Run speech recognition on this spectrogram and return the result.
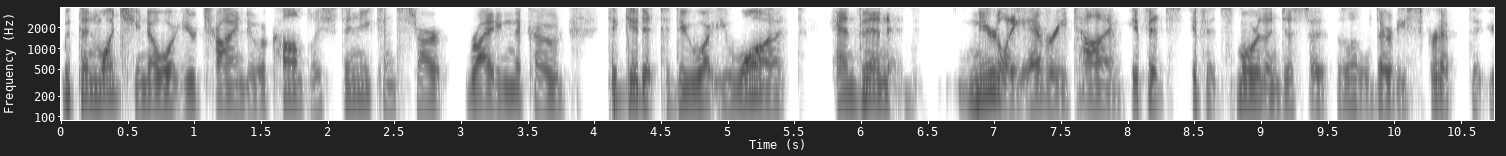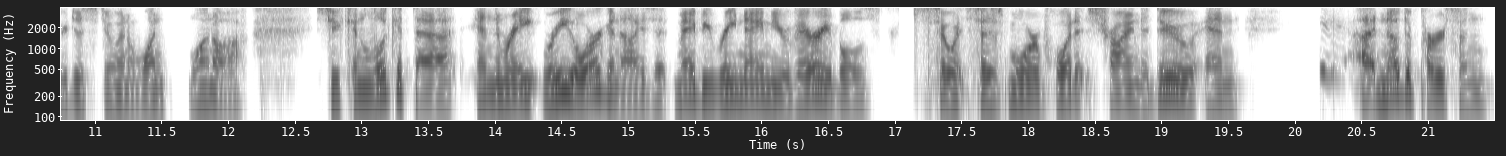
But then once you know what you're trying to accomplish, then you can start writing the code to get it to do what you want. And then nearly every time if it's if it's more than just a, little dirty script that you're just doing a one one off so you can look at that and re- reorganize it maybe rename your variables so it says more of what it's trying to do and eh, another person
